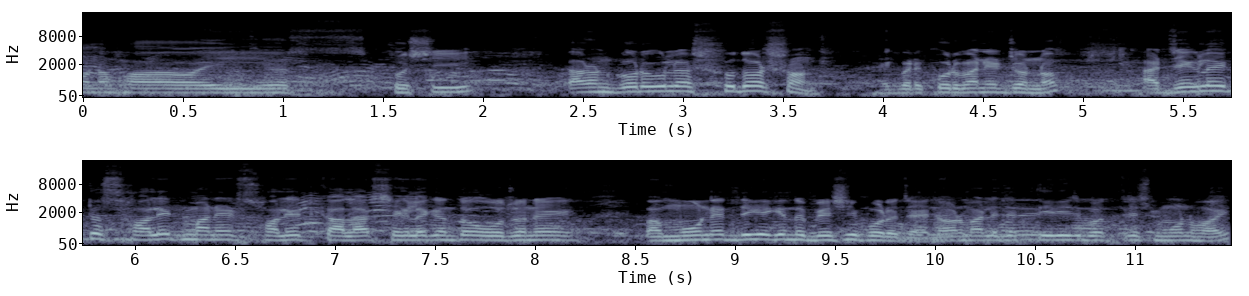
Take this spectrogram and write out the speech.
মনে হয় খুশি। কারণ গরুগুলো সুদর্শন একবারে কুরবানির জন্য। আর যেগুলো একটু সলিড মানের সলিড কালার সেগুলো কিন্তু ওজনে বা মনের দিকে কিন্তু বেশি পড়ে যায়। নর্মালি যে তিরিশ বত্রিশ মন হয়।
